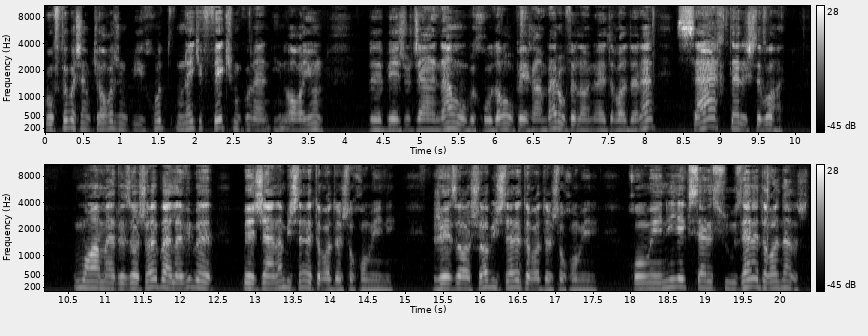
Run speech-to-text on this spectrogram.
گفته باشم که آقا جون بی خود اونایی که فکر می‌کنن این آقایون به بهش و جهنم و به خدا و پیغمبر و فلان اعتقاد دارن سخت در اشتباهن. محمد رضا شاه پهلوی به به جهنم بیشتر اعتقاد داشت و خمینی. رضا شاه بیشتر اعتقاد داشت و خمینی. خمینی یک سر سوزن اعتقاد نداشت.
